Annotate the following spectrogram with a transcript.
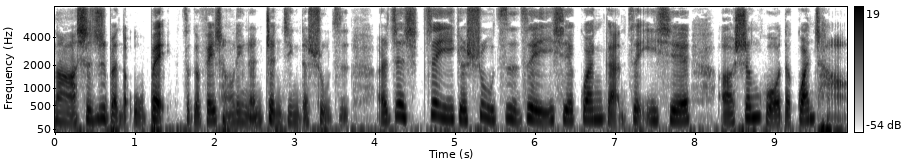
那是日本的五倍，这个非常令人震惊的数字。而这这一个数字，这一些观感，这一些呃生活的观察，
